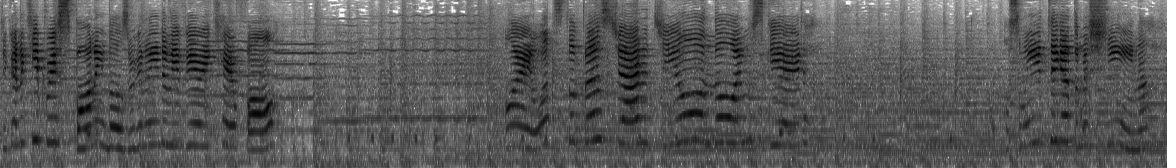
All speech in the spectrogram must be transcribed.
They're gonna keep respawning those. We're gonna need to be very careful. Alright, what's the best strategy? Oh no, I'm scared. Oh, so we need to take out the machine.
